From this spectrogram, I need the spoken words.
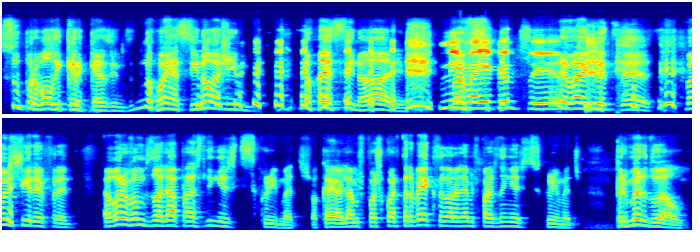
Super Bowl e Kirk Cousins não é sinónimo, não é sinónimo. Nem Vamos... vai acontecer. Nem vai acontecer. Vamos seguir em frente. Agora vamos olhar para as linhas de scrimmage, ok? Olhamos para os quarterbacks, agora olhamos para as linhas de scrimmage. Primeiro duelo,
